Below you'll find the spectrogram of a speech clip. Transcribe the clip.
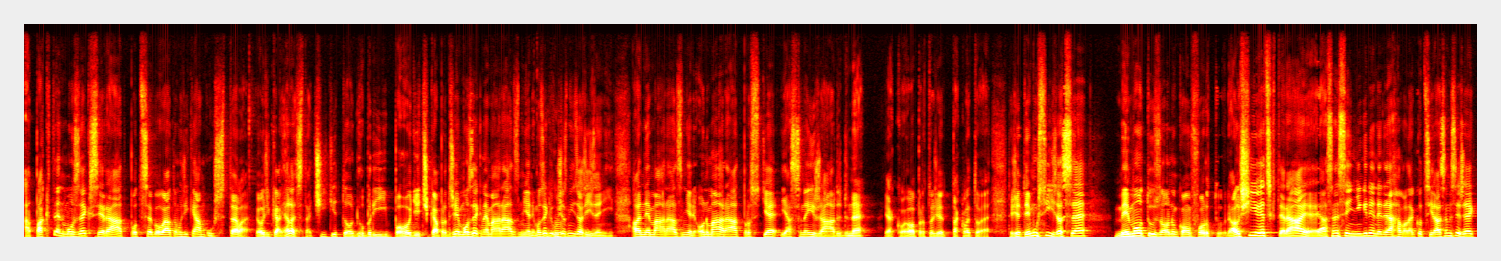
a pak ten mozek si rád pod sebou, já tomu říkám ustele. Jo, říká, hele, stačí ti to, dobrý, pohodička, protože mozek nemá rád změny. Mozek je mm. úžasný zařízení, ale nemá rád změny. On má rád prostě jasný řád dne, jako jo, protože takhle to je. Takže ty musíš zase mimo tu zónu komfortu. Další věc, která je, já jsem si nikdy nedával jako cíl, já jsem si řekl,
